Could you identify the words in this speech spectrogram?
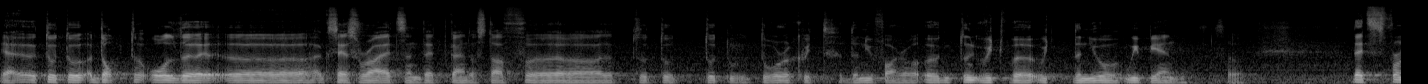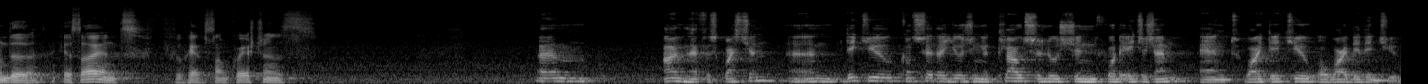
yeah, to, to adopt all the uh, access rights and that kind of stuff uh, to, to, to, to, to work with the new firewall, uh, to, with, uh, with the new VPN. So that's from the SI, and if you have some questions. Um, I have a question. Um, did you consider using a cloud solution for the HSM, and why did you or why didn't you?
